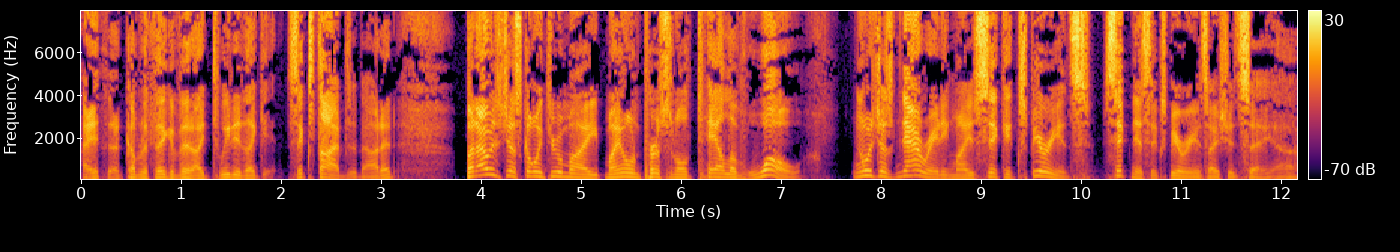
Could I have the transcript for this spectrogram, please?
I, come to think of it, I tweeted like six times about it. But I was just going through my, my own personal tale of woe I was just narrating my sick experience, sickness experience, I should say. Uh,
